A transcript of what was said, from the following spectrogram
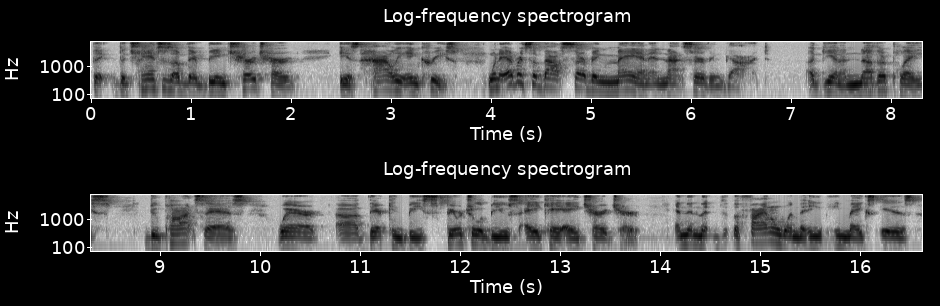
the, the chances of there being church hurt is highly increased. Whenever it's about serving man and not serving God, again, another place DuPont says where uh, there can be spiritual abuse, aka church hurt. And then the, the final one that he, he makes is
